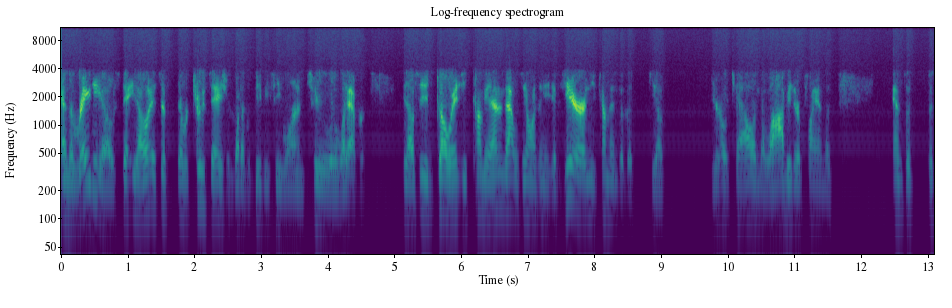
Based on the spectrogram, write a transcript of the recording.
and the radio. sta- You know, it's just there were two stations, whatever, BBC One and Two or whatever. You know, so you'd go in, you'd come in, and that was the only thing you could hear. And you'd come into the, you know, your hotel in the lobby. They're playing the, and the the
